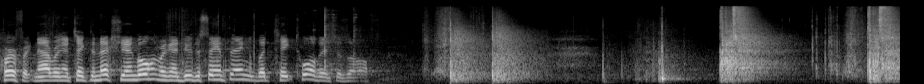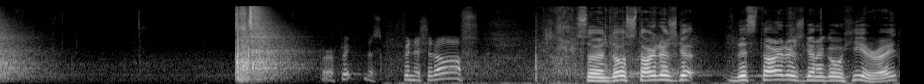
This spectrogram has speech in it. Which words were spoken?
Perfect. Now we're going to take the next shingle and we're going to do the same thing, but take 12 inches off. Perfect. Let's finish it off. So and those starters, go, this starter is gonna go here, right?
